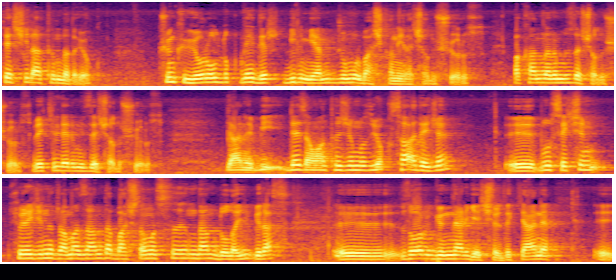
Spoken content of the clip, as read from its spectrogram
Teşkilatımda da yok. Çünkü yorulduk nedir bilmeyen bir cumhurbaşkanıyla çalışıyoruz. Bakanlarımızla çalışıyoruz. Vekillerimizle çalışıyoruz. Yani bir dezavantajımız yok. Sadece e, bu seçim sürecinin Ramazan'da başlamasından dolayı biraz e, zor günler geçirdik. Yani e,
